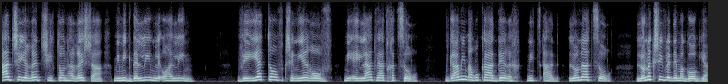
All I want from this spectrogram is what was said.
עד שירד שלטון הרשע ממגדלים לאוהלים. ויהיה טוב כשנהיה רוב, מאילת ועד חצור. גם אם ארוכה הדרך, נצעד, לא נעצור. לא נקשיב לדמגוגיה,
